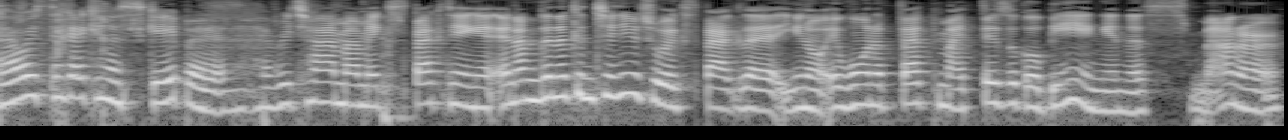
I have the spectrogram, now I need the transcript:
I always think I can escape it every time I'm expecting it, and I'm gonna continue to expect that you know it won't affect my physical being in this manner.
